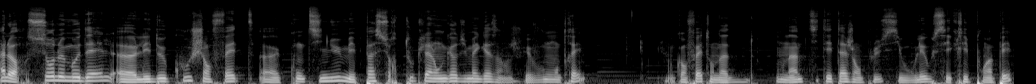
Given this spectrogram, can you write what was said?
Alors, sur le modèle, euh, les deux couches en fait euh, continuent, mais pas sur toute la longueur du magasin. Je vais vous montrer. Donc en fait, on a, on a un petit étage en plus, si vous voulez, où c'est écrit .p.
